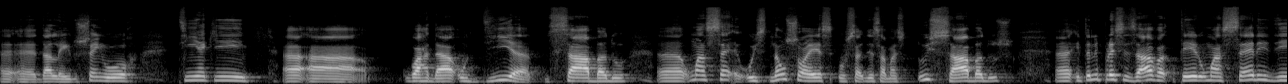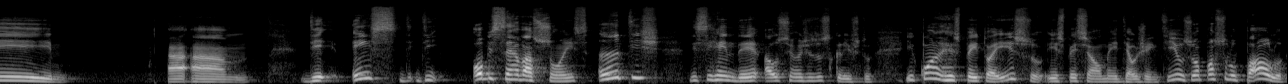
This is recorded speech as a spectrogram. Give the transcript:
é, é, da lei do Senhor, tinha que a, a, guardar o dia sábado, uh, uma, não só esse, o dia sábado, mas os sábados. Uh, então, ele precisava ter uma série de, de, de, de observações antes de se render ao Senhor Jesus Cristo. E com respeito a isso, e especialmente aos gentios, o apóstolo Paulo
